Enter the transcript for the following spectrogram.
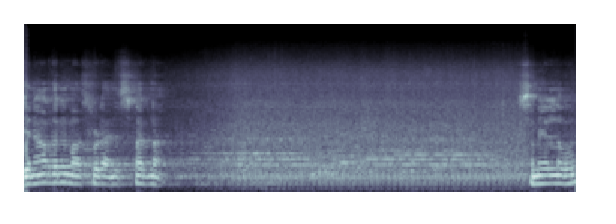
ജനാർദ്ദനൻ മാസ്റ്ററുടെ അനുസ്മരണ സമ്മേളനവും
